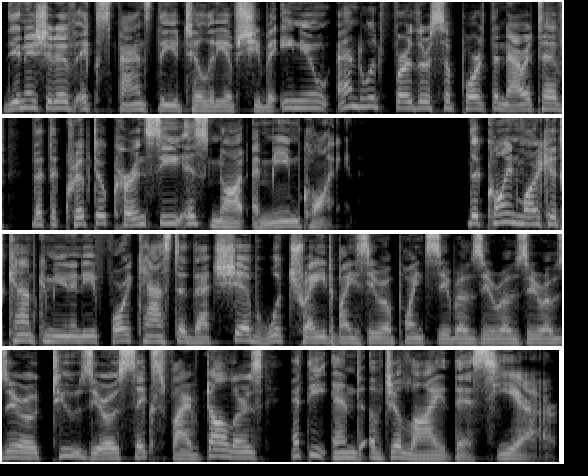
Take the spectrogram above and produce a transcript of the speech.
The initiative expands the utility of Shiba Inu and would further support the narrative that the cryptocurrency is not a meme coin. The CoinMarketCap community forecasted that SHIB would trade by $0.0002065 at the end of July this year.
